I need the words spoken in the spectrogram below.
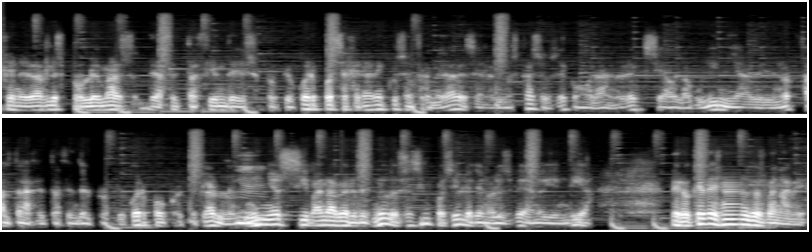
generarles problemas de aceptación de su propio cuerpo. Se generan incluso enfermedades en algunos casos, ¿eh? como la anorexia o la bulimia, de no, falta de aceptación del propio cuerpo, porque claro, los mm. niños sí van a ver desnudos, es imposible que no les vean hoy en día. Pero ¿qué desnudos van a ver?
